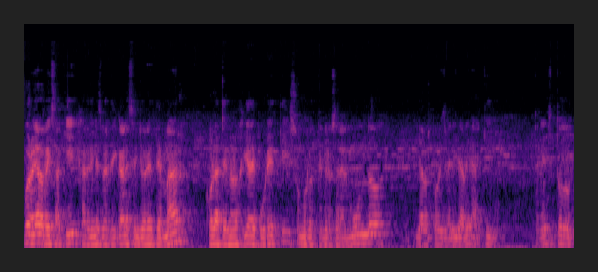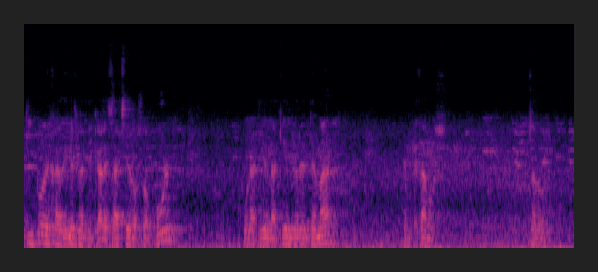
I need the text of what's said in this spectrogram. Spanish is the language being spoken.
Bueno, ya lo veis aquí, jardines verticales en Lloret de Mar, con la tecnología de Puretti, somos los primeros en el mundo, ya los podéis venir a ver aquí. Tenéis todo tipo de jardines verticales, H2O Pool, una tienda aquí en Lloret de Mar. Empezamos. Un saludo.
